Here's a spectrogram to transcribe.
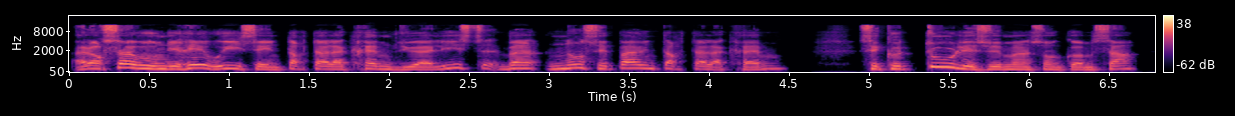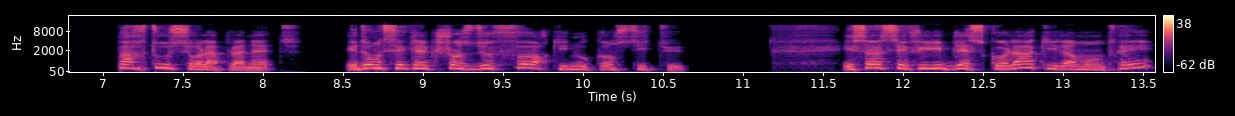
Alors ça, vous me direz, oui, c'est une tarte à la crème dualiste. Ben non, c'est pas une tarte à la crème. C'est que tous les humains sont comme ça, partout sur la planète. Et donc, c'est quelque chose de fort qui nous constitue. Et ça, c'est Philippe Descola qui l'a montré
